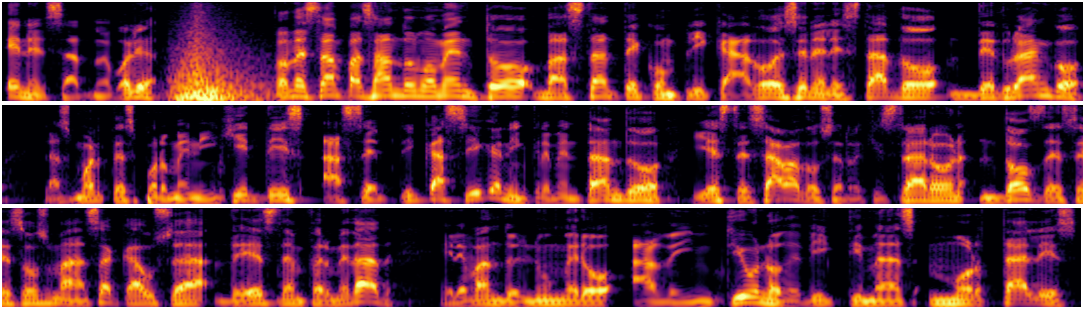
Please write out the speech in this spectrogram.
en el SAT Nuevo León. Donde están pasando un momento bastante complicado es en el estado de Durango. Las muertes por meningitis aséptica siguen incrementando y este sábado se registraron dos decesos más a causa de esta enfermedad, elevando el número a 21 de víctimas mortales.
